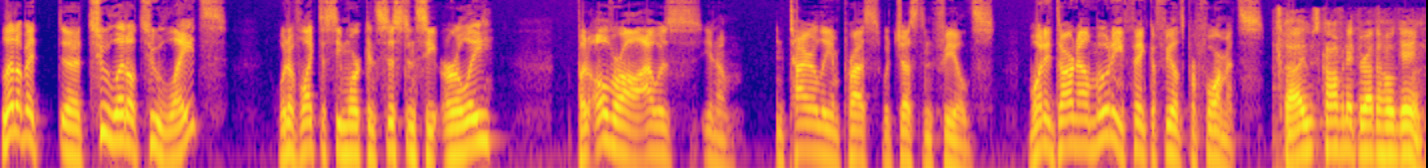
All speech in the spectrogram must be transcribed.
A little bit uh, too little, too late. Would have liked to see more consistency early. But overall, I was, you know, entirely impressed with Justin Fields. What did Darnell Mooney think of Fields' performance? Uh, he was confident throughout the whole game.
